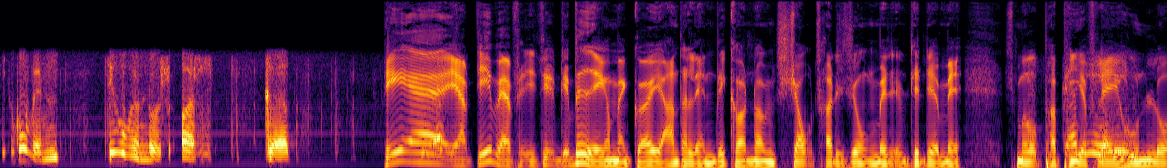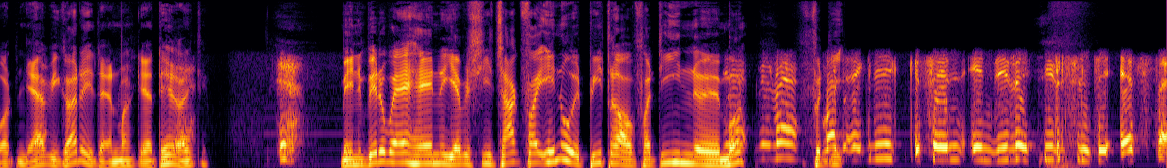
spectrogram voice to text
Det kunne man, det kunne man også- gøre. Det er, ja, det er i hvert fald, det, det ved jeg ikke, om man gør i andre lande. Det er godt nok en sjov tradition med det der med små papirflag i herhjemme. hundelorten. Ja, vi gør det i Danmark. Ja, det er ja. rigtigt. Men ved du hvad, Hanne, jeg vil sige tak for endnu et bidrag fra din øh, mund. Ved du hvad? Fordi- Må jeg ikke lige sende en lille hilsen til Asta?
